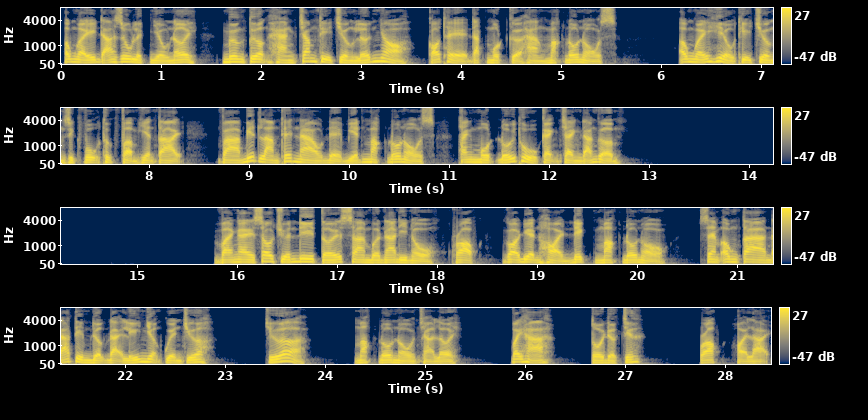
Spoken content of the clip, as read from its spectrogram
ông ấy đã du lịch nhiều nơi, mường tượng hàng trăm thị trường lớn nhỏ có thể đặt một cửa hàng McDonald's. Ông ấy hiểu thị trường dịch vụ thực phẩm hiện tại và biết làm thế nào để biến McDonald's thành một đối thủ cạnh tranh đáng gờm. Vài ngày sau chuyến đi tới San Bernardino, Kroc gọi điện hỏi Dick McDonald xem ông ta đã tìm được đại lý nhượng quyền chưa. Chưa, McDonald trả lời. Vậy hả? Tôi được chứ? Kroc hỏi lại.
